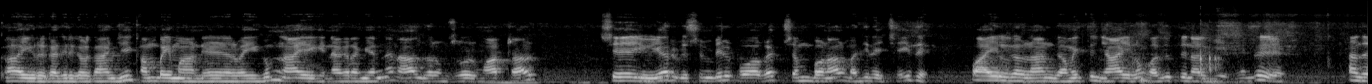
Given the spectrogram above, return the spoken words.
காய்கறி கதிர்கள் காஞ்சி கம்பை நிழல் வைகும் நாயகி நகரம் என்ன நாள்தோறும் சூழ் மாற்றால் சேயுயர் விசும்பில் போகச் செம்பனால் மதிலை செய்து வாயில்கள் நான்கு அமைத்து ஞாயிலும் வகுத்து நல்கி என்று அந்த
